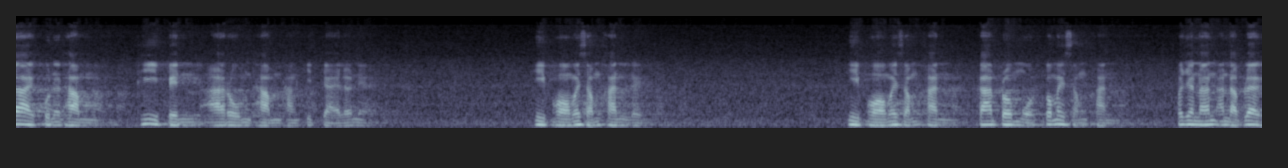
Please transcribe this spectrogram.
ได้คุณธรรมที่เป็นอารมณ์ธรรมทางจิตใจแล้วเนี่ยหีบห่อไม่สำคัญเลยหีบห่อไม่สำคัญ การโปรโมทก็ไม่สำคัญ เพราะฉะนั้นอันดับแรก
